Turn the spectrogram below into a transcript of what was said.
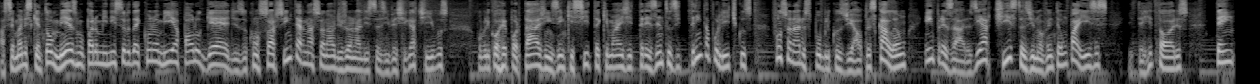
A semana esquentou mesmo para o ministro da Economia, Paulo Guedes. O consórcio internacional de jornalistas investigativos publicou reportagens em que cita que mais de 330 políticos, funcionários públicos de alto escalão, empresários e artistas de 91 países e territórios têm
